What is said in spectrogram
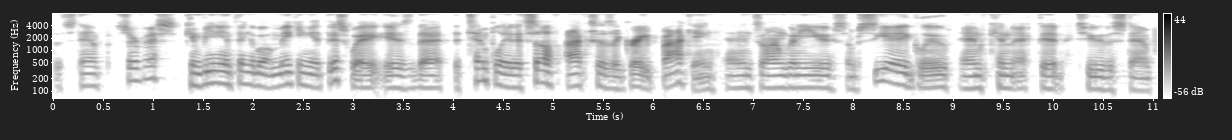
the stamp surface. Convenient thing about making it this way is that the template itself acts as a great backing and so I'm going to use some CA glue and connect it to the stamp.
